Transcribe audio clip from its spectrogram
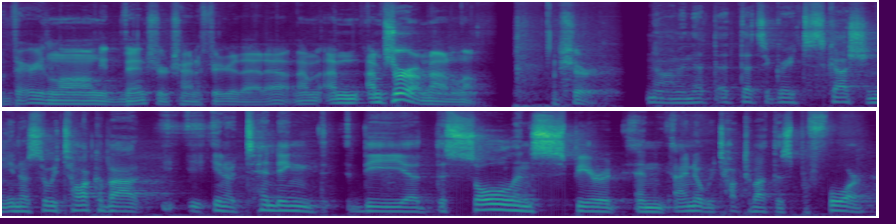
very long adventure trying to figure that out. And I'm, I'm, I'm sure I'm not alone. I'm sure. No, I mean that, that, that's a great discussion. You know, so we talk about you know tending the uh, the soul and spirit, and I know we talked about this before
